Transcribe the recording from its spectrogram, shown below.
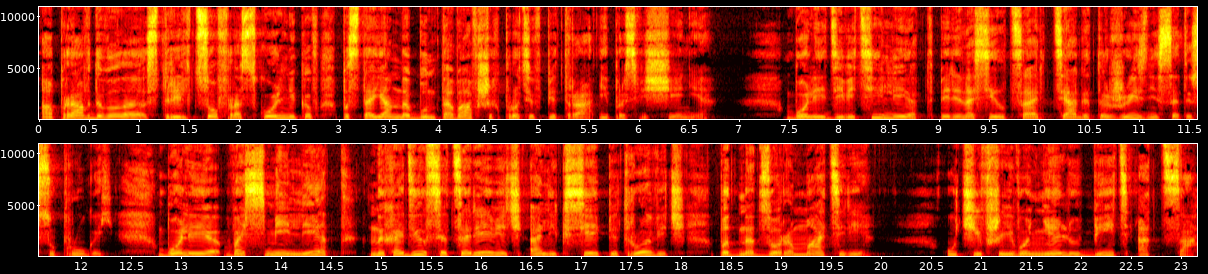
оправдывала стрельцов-раскольников, постоянно бунтовавших против Петра и просвещения. Более девяти лет переносил царь тягота жизни с этой супругой. Более восьми лет находился царевич Алексей Петрович под надзором матери, учившей его не любить отца.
